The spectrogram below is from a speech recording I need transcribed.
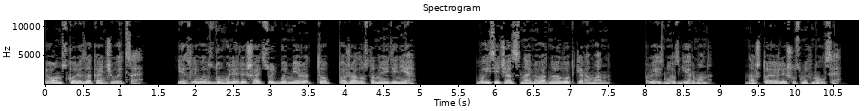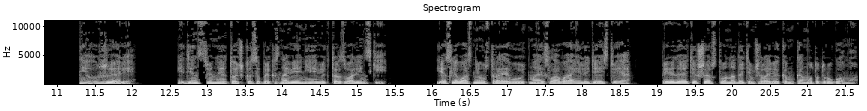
и он вскоре заканчивается. Если вы вздумали решать судьбы мира, то, пожалуйста, наедине. Вы сейчас с нами в одной лодке, Роман, произнес Герман. на что я лишь усмехнулся. Неужели? Единственная точка соприкосновения — Виктор Звалинский. Если вас не устраивают мои слова или действия, передайте шефство над этим человеком кому-то другому.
